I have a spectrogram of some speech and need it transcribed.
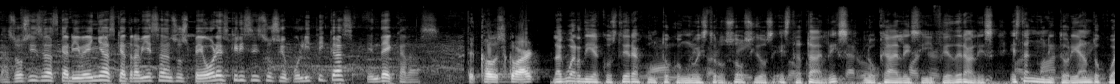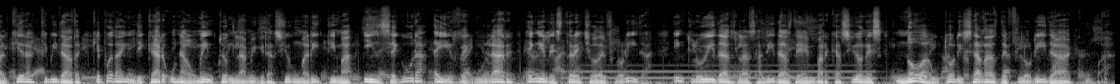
las dos islas caribeñas que atraviesan sus peores crisis sociopolíticas en décadas. La Guardia Costera junto con nuestros socios estatales, locales y federales están monitoreando cualquier actividad que pueda indicar un aumento en la migración marítima insegura e irregular en el estrecho de Florida, incluidas las salidas de embarcaciones no autorizadas de Florida a Cuba.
